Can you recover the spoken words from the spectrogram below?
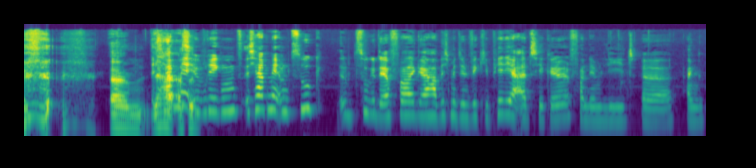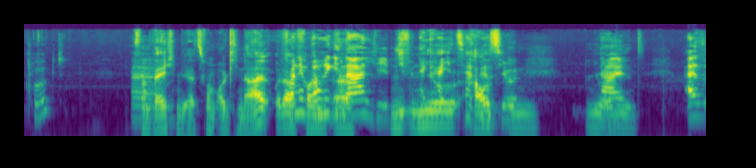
ähm, ich ja, habe also, mir übrigens, ich habe mir im Zug, im Zuge der Folge, habe ich mir den Wikipedia-Artikel von dem Lied äh, angeguckt. Von ähm, welchem jetzt? Vom Original oder von dem von, Originallied, äh, nicht von der KIZ-Version. Nein. Also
